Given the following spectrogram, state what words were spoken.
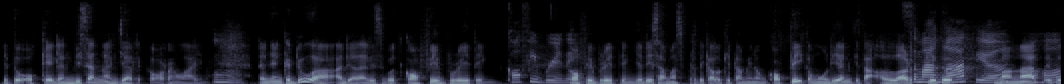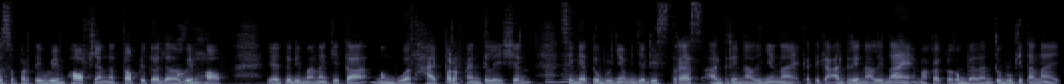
itu oke dan bisa ngajar ke orang lain. Hmm. Dan yang kedua adalah disebut coffee breathing. Coffee breathing. Coffee breathing. Jadi sama seperti kalau kita minum kopi, kemudian kita alert gitu, Semangat ya. semangat Uh-huh. itu seperti Wim Hof yang ngetop itu adalah Wim Oke. Hof, yaitu di mana kita membuat hyperventilation Mhm. sehingga tubuhnya menjadi stres, adrenalinnya naik. Ketika adrenalin naik, maka kekebalan tubuh kita naik.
